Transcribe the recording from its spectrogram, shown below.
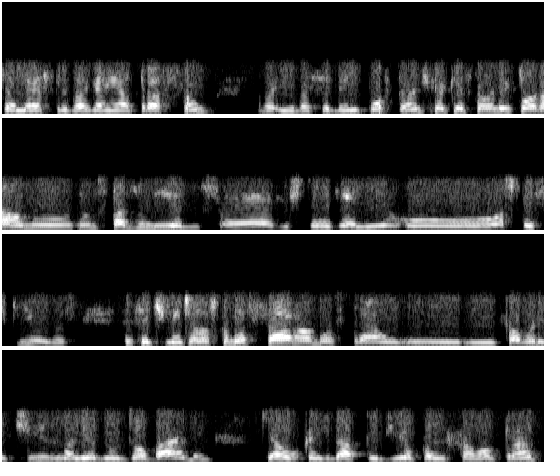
semestre vai ganhar tração vai, e vai ser bem importante, que é a questão eleitoral no, nos Estados Unidos. É, a gente teve ali o, as pesquisas, recentemente elas começaram a mostrar um, um, favoritismo ali do Joe Biden, que é o candidato de oposição ao Trump,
